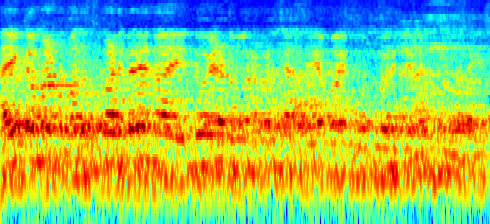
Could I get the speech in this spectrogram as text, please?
ಹೈಕಮಾಂಡ್ ಮನಸ್ಸು ಮಾಡಿದ್ರೆ ನಾ ಇನ್ನೂ ಎರಡೂವರೆ ವರ್ಷ ಸಿಎಂ ಆಗಿ ಮುಂದುವರಿತೀನಿ ದಿನ ಐದು ವರ್ಷ ನಾಳೆ ಸಿಎಂ ಬರ್ತಿತ್ತು ಈಗ ಮತ್ತೆ ದಾಟಿ ಚೇಂಜ್ ಆಗಿದೆ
